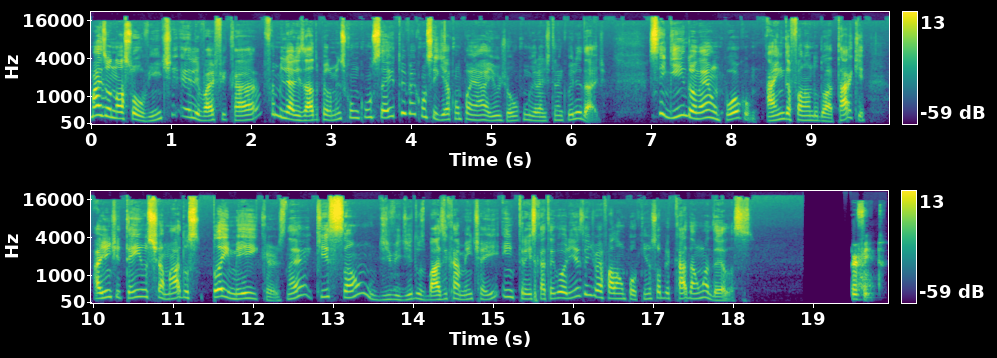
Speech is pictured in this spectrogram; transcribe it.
Mas o nosso ouvinte, ele vai ficar familiarizado pelo menos com o conceito e vai conseguir acompanhar aí o jogo com grande tranquilidade. Seguindo, né, um pouco, ainda falando do ataque, a gente tem os chamados playmakers, né, que são divididos basicamente aí em três categorias. A gente vai falar um pouquinho sobre cada uma delas. Perfeito.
